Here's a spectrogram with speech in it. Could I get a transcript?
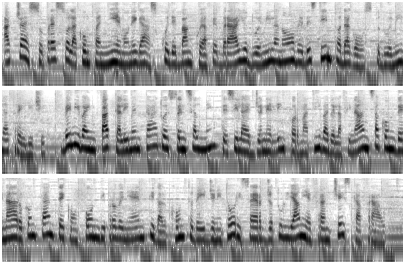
accesso presso la compagnia Monegasque de Banco a febbraio 2009 ed estinto ad agosto 2013, veniva infatti alimentato essenzialmente si legge nell'informativa della finanza con denaro contante e con fondi provenienti dal conto dei genitori Sergio Tugliani e Francesca Frau.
